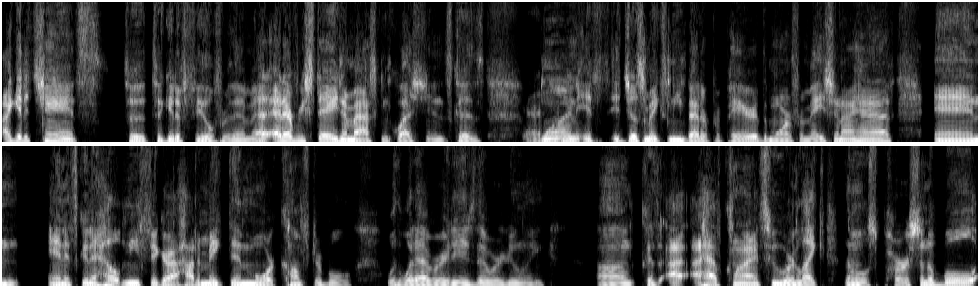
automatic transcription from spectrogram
i get a chance to to get a feel for them. At, at every stage i'm asking questions because one it's it just makes me better prepared the more information i have and and it's going to help me figure out how to make them more comfortable with whatever it is that we're doing. Um because I, I have clients who are like the most personable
